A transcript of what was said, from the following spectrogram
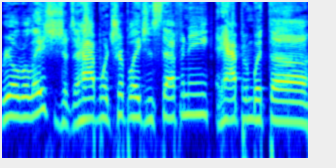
real relationships. It happened with Triple H and Stephanie. It happened with uh,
